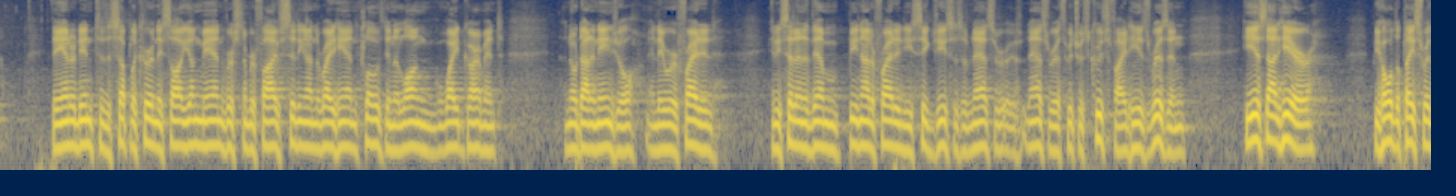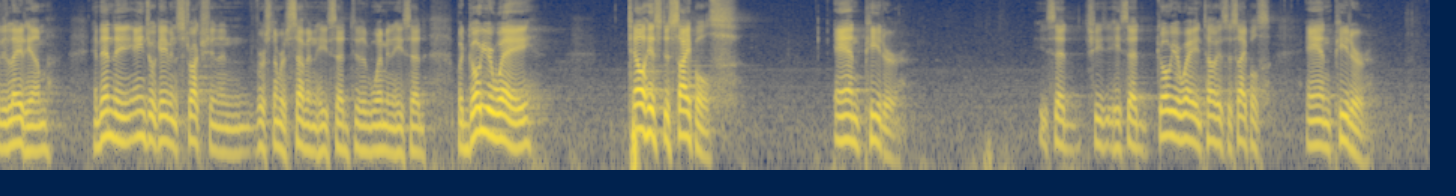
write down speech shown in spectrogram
They entered into the sepulchre and they saw a young man, verse number five, sitting on the right hand, clothed in a long white garment, no doubt an angel, and they were affrighted. And he said unto them, Be not affrighted, ye seek Jesus of Nazareth, which was crucified. He is risen. He is not here. Behold the place where they laid him. And then the angel gave instruction in verse number seven. He said to the women, He said, But go your way, tell his disciples and Peter. He said, she, he said, Go your way and tell his disciples and Peter.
